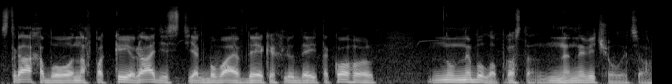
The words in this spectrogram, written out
страх або навпаки радість, як буває в деяких людей, такого. Ну, не було, просто не, не відчули цього.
